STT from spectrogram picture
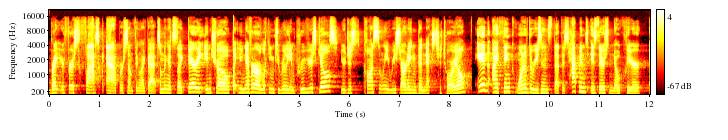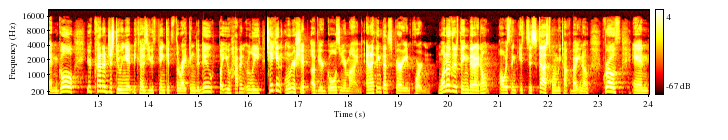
write your first Flask app or something like that. Something that's like very intro, but you never are looking to really improve your skills. You're just constantly restarting the next tutorial. And I think one of the reasons that this happens is there's no clear end goal. You're kind of just doing it because you think it's the right thing to do, but you haven't really taken ownership of your goals in your mind. And I think that's very important. One other thing that I don't always think is discussed when we talk about, you know, growth and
